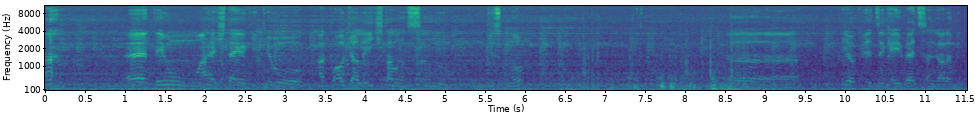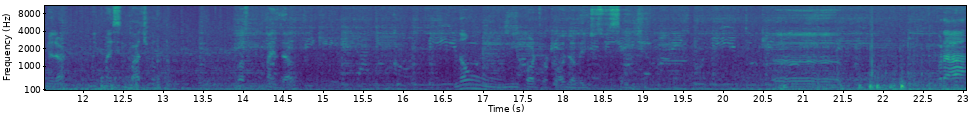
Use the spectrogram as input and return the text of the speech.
Ah, é, tem um, uma hashtag aqui que o, a Cláudia Leite está lançando um disco novo. eu queria dizer que a Ivete Sangalo é muito melhor, muito mais simpática. Gosto muito mais dela. Não me importo com a Cláudia Leite o suficiente uh, pra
